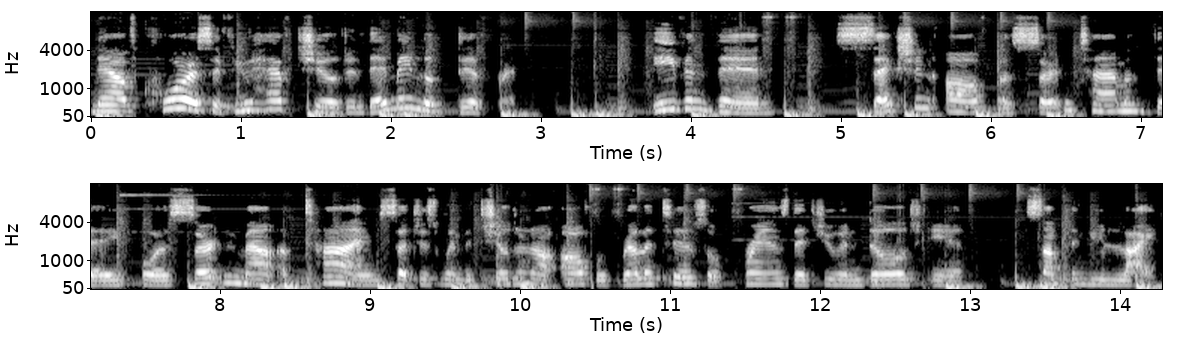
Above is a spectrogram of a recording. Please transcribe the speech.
Now, of course, if you have children, they may look different. Even then, section off a certain time of day for a certain amount of time, such as when the children are off with relatives or friends that you indulge in something you like,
